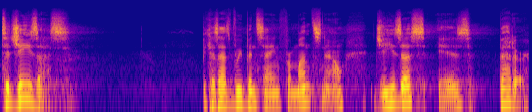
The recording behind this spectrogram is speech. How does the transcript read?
to Jesus. Because as we've been saying for months now, Jesus is better.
